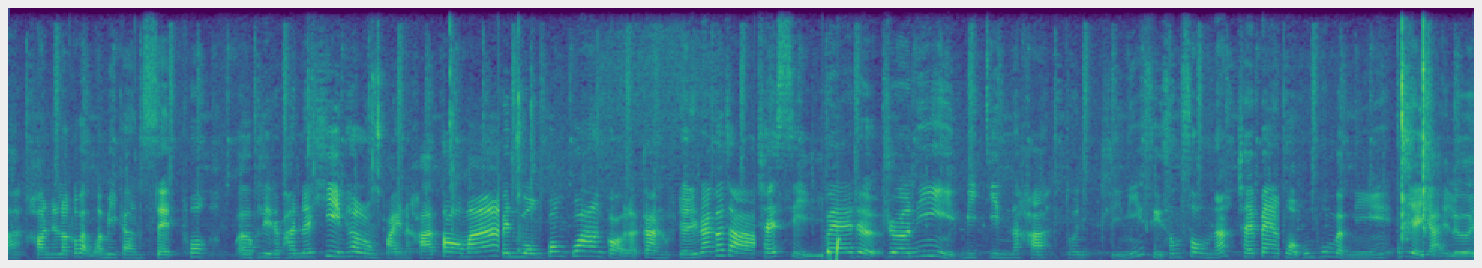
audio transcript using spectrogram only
อะคราวนี้เราก็แบบว่ามีการเซตพวก ผลิตภัณฑ์เนื้อครีมที่เราลงไปนะคะ ต่อมาเป็นวงกว้างๆก่อนละกัน เดี๋ยวลีน่าก็จะใช้สี Where the Journey Begin นะคะ ตัวสีนี้สีส้มๆนะ ใช้แปรงหัวพุ่มๆแบบนี้พุ่มใหญ่ ๆ เลย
